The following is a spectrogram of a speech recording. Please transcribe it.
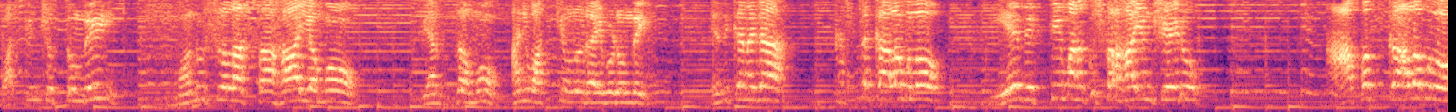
వాక్యం చెప్తుంది మనుషుల సహాయము వ్యర్థము అని వాక్యంలో రాయబడి ఉంది ఎందుకనగా కష్టకాలములో ఏ వ్యక్తి మనకు సహాయం చేయరు ఆపత్కాలంలో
